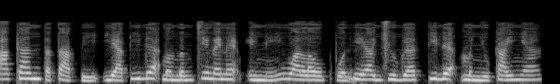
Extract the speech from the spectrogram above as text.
Akan tetapi ia tidak membenci nenek ini walaupun ia juga tidak menyukainya,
